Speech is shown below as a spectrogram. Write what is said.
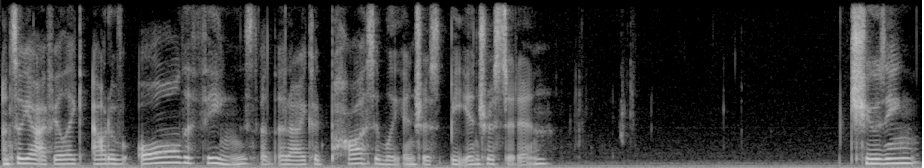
and so yeah i feel like out of all the things that, that i could possibly interest be interested in choosing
